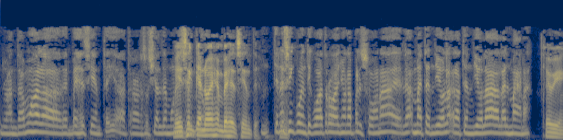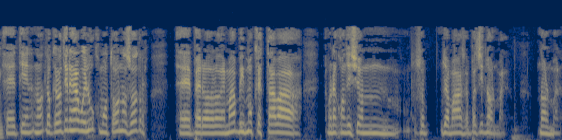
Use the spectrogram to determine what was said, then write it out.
a- mandamos a la de envejeciente y a la trabajadora social del Me municipio. dicen que no es envejeciente. Tiene Sí. 54 años la persona, eh, la- me atendió, la, la atendió la, la hermana. Qué bien. Eh, tiene, no, lo que no tiene es luz, como todos nosotros. Eh, pero de lo demás vimos que estaba en una condición se- llamada, se puede decir normal. Normal.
